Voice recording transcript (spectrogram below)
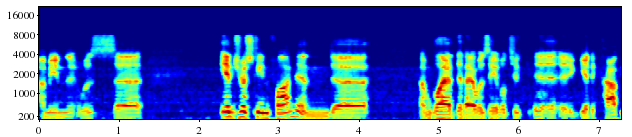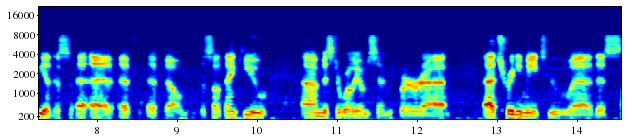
I mean, it was interesting, fun, and I'm glad that I was able to uh, uh, get a copy of this uh, uh, uh, film. So thank you, Mr. Williamson, for treating me to this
